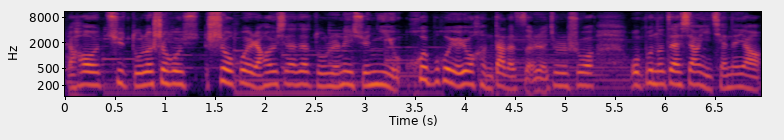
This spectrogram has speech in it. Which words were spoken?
然后去读了社会社会，然后又现在在读人类学，你会不会也有很大的责任？就是说我不能再像以前那样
